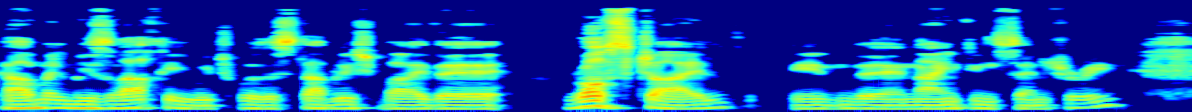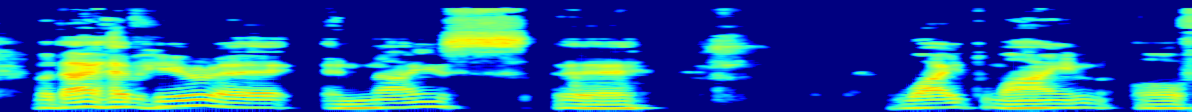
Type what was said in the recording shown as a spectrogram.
Carmel Mizrahi, which was established by the Rothschild in the 19th century. But I have here a, a nice uh, white wine of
